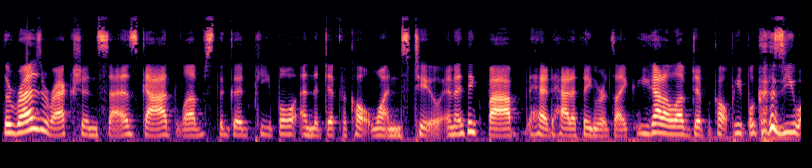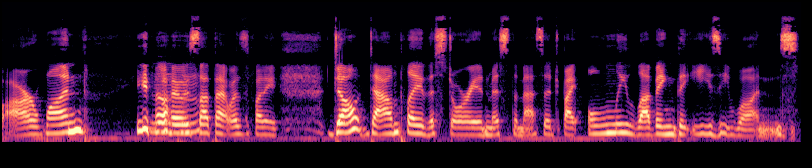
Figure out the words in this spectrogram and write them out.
the resurrection says God loves the good people and the difficult ones too. And I think Bob had had a thing where it's like, you got to love difficult people because you are one. you know, mm-hmm. I always mm-hmm. thought that was funny. Don't downplay the story and miss the message by only loving the easy ones.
